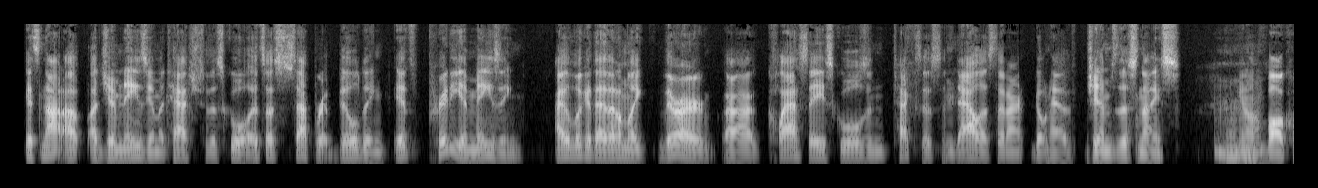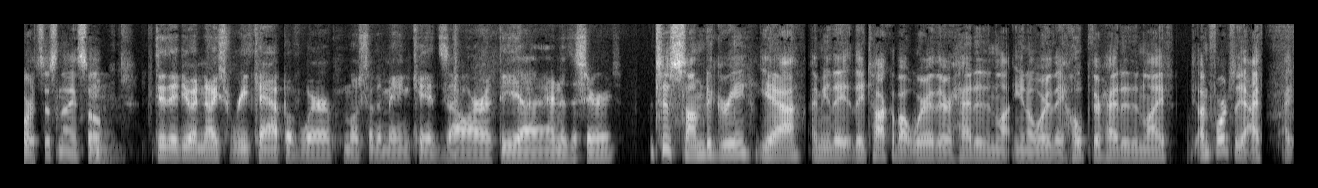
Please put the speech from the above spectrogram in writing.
It's not a, a gymnasium attached to the school, it's a separate building. It's pretty amazing. I look at that and I'm like, there are uh, Class A schools in Texas and Dallas that aren't don't have gyms this nice mm-hmm. you know, mm-hmm. ball courts this night. So, mm-hmm. do they do a nice recap of where most of the main kids are at the uh, end of the series? To some degree, yeah. I mean, they they talk about where they're headed in, you know, where they hope they're headed in life. Unfortunately, I I,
